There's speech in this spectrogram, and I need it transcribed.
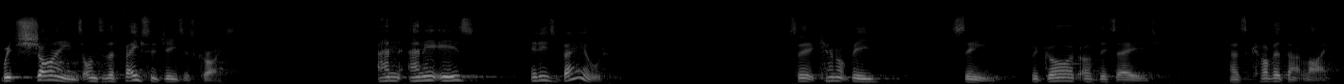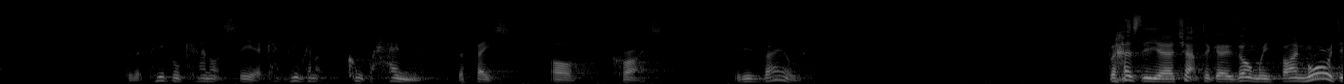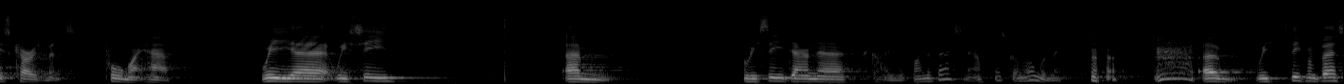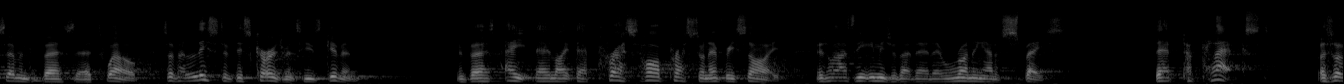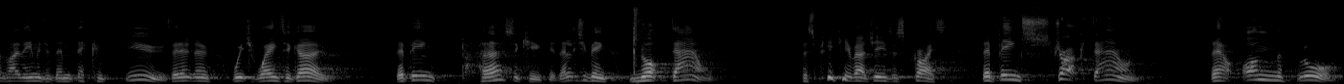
which shines onto the face of Jesus Christ. And, and it, is, it is veiled. So it cannot be seen. The God of this age has covered that light so that people cannot see it, people cannot comprehend the face of Christ. It is veiled. But as the uh, chapter goes on, we find more discouragements Paul might have. We, uh, we see um, we see down, uh, I can't even find the verse now. What's gone wrong with me? um, we see from verse 7 to verse uh, 12, sort of a list of discouragements he's given. In verse 8, they're like, they're pressed, hard pressed on every side. It's, well, that's the image of that there. They're running out of space. They're perplexed. That's sort of like the image of them. They're confused. They don't know which way to go. They're being persecuted. They're literally being knocked down for speaking about Jesus Christ. They're being struck down. They're on the floor.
